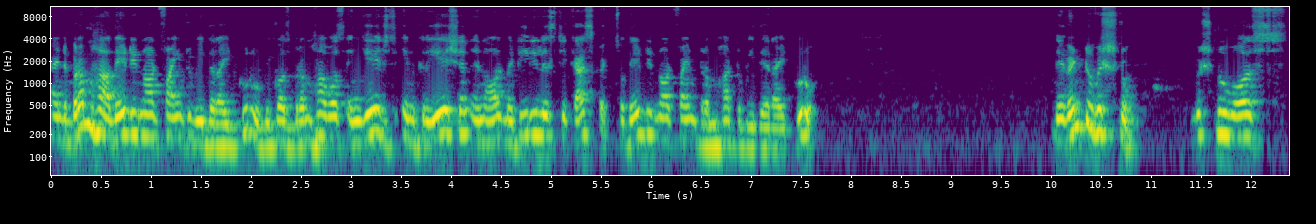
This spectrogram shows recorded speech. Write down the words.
And Brahma, they did not find to be the right guru because Brahma was engaged in creation in all materialistic aspects. So they did not find Brahma to be their right guru. They went to Vishnu. Vishnu was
